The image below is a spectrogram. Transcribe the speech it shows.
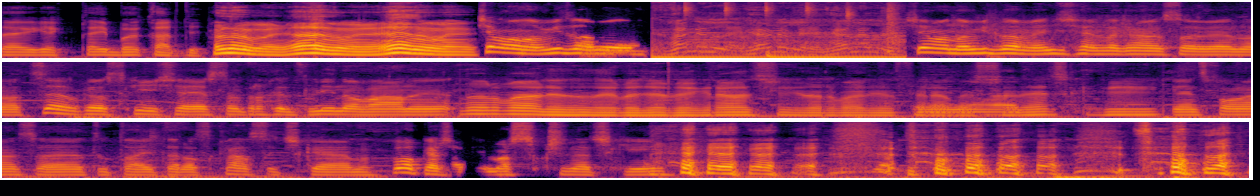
tak jak Playboy Cardi. Siemano, widzowie. Siemano, widzowie. Dzisiaj zagrałem sobie na CSGO Skinsie. Jestem trochę zlinowany, Normalnie tutaj będziemy grać i normalnie otwieramy Nie. skrzyneczki. więc polecę tutaj teraz klasyczkiem. Pokaż, jakie masz skrzyneczki. Co za-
